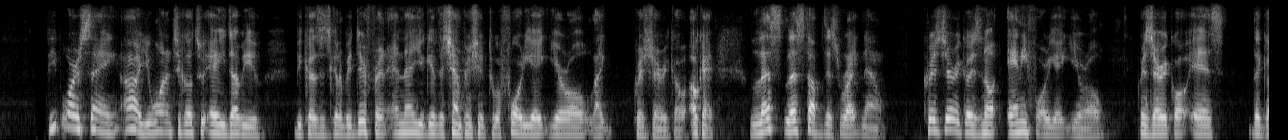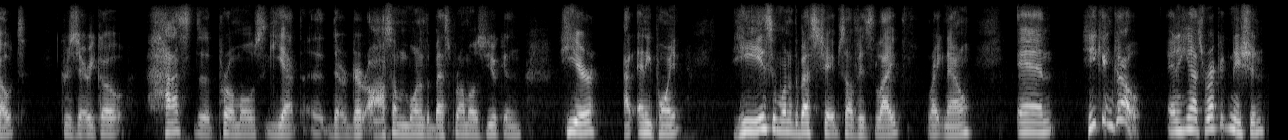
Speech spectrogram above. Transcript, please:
People are saying, oh, you wanted to go to AEW because it's going to be different, and then you give the championship to a 48 year old like Chris Jericho. Okay, let's let's stop this right now. Chris Jericho is not any 48 year old. Chris Jericho is the goat. Chris Jericho has the promos yet. Uh, they're they're awesome. One of the best promos you can hear at any point. He is in one of the best shapes of his life right now, and he can go. And he has recognition.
